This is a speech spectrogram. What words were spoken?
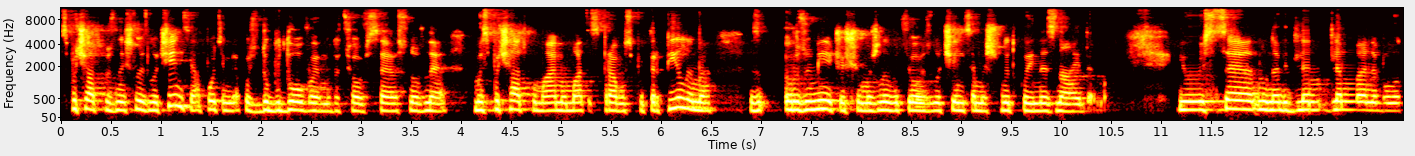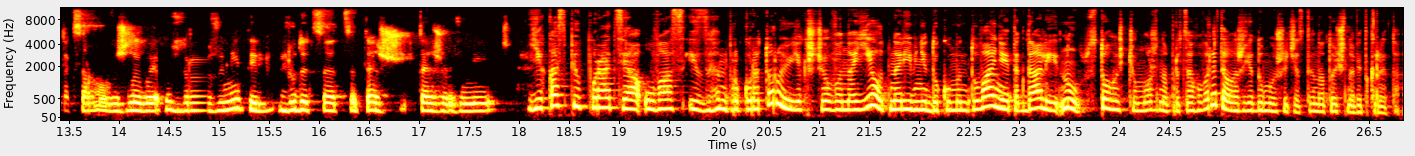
спочатку, знайшли злочинця, а потім якось добудовуємо до цього все основне. Ми спочатку маємо мати справу з потерпілими, розуміючи, що можливо цього злочинця ми швидко і не знайдемо. І ось це ну навіть для для мене було так само важливо якось зрозуміти. Люди це це теж теж розуміють. Яка співпраця у вас із генпрокуратурою, якщо вона є, от на рівні документування і так далі? Ну з того, що можна про це говорити, але ж я думаю, що частина точно відкрита.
